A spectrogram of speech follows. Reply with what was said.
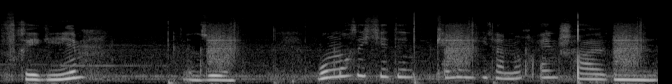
Friggy. So. Wo muss ich hier den Campingheater noch einschalten?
